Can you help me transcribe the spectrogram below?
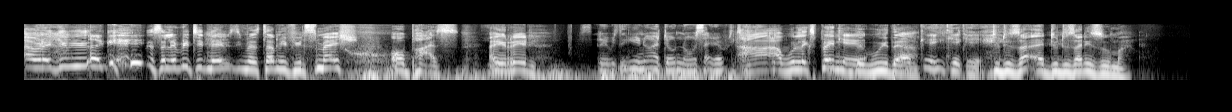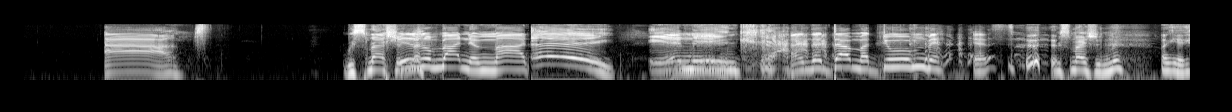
I'm gonna give you Okay. celebrity names. You must tell me if you smash or pass. Are you ready? Celebrity. You know I don't know celebrity. I I will explain Okay. the, who they are. Okay, okay, okay. Uh, Duduzane Zuma. We smash it. man. izuba nemali. Hey! Eming. And the Damatumbe. Yes. We smashing ne? Okay.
